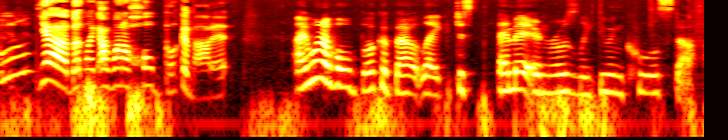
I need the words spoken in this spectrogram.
cool. Yeah, but like I want a whole book about it. I want a whole book about like just Emmett and Rosalie doing cool stuff.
